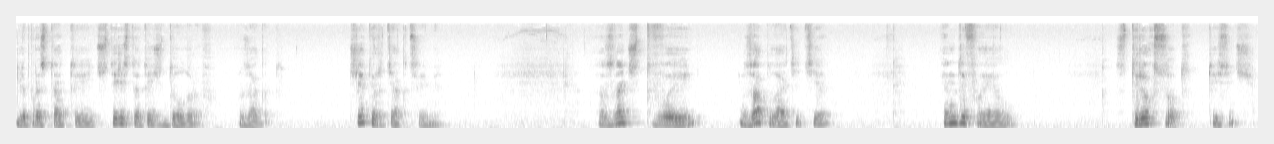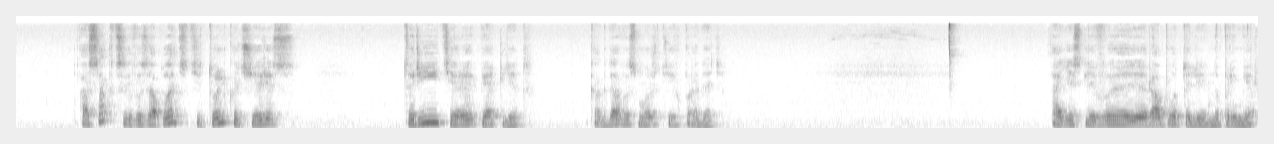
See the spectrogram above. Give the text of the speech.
для простоты 400 тысяч долларов за год. Четверть акциями. Значит, вы заплатите НДФЛ с 300 тысяч а с акцией вы заплатите только через 3-5 лет, когда вы сможете их продать. А если вы работали, например,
